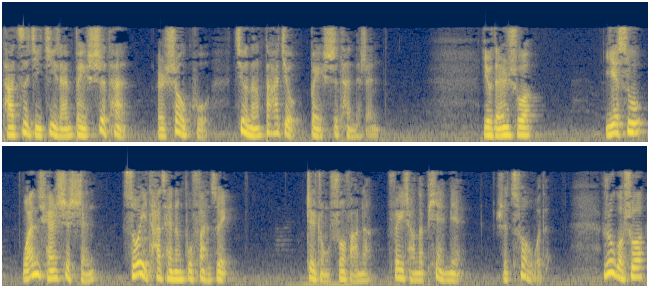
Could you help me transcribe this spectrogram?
他自己既然被试探而受苦，就能搭救被试探的人。有的人说，耶稣完全是神，所以他才能不犯罪。这种说法呢，非常的片面，是错误的。如果说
